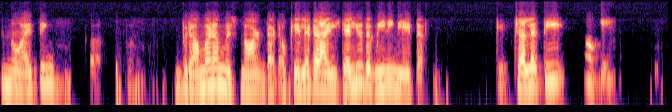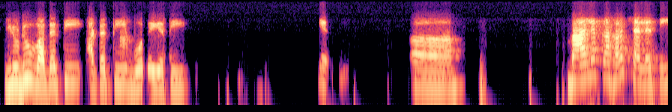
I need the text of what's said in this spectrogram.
No i think uh, brahmanam is not that. Okay later i'll tell you the meaning later. Okay chalati okay atati bodhayati yes uh, बालकः चलति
